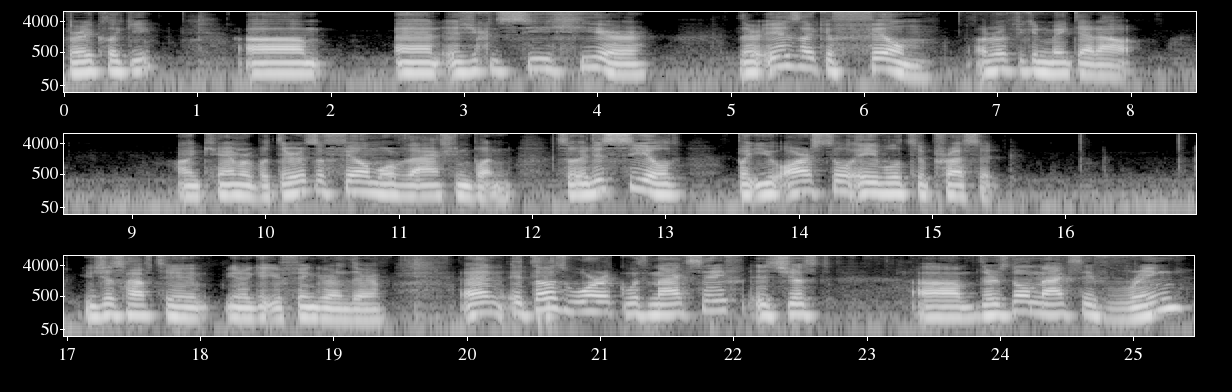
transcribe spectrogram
very clicky. Um, and as you can see here, there is like a film. I don't know if you can make that out on camera, but there is a film over the action button. So it is sealed, but you are still able to press it. You just have to, you know, get your finger in there. And it does work with MagSafe. It's just, um, there's no MagSafe ring.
